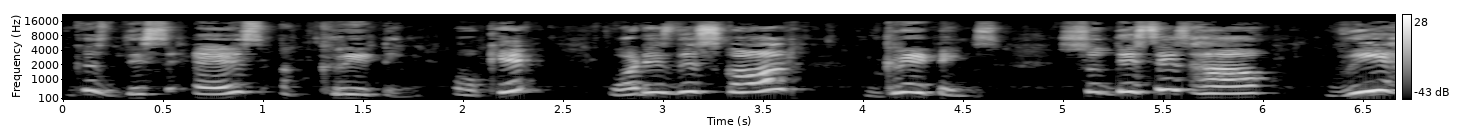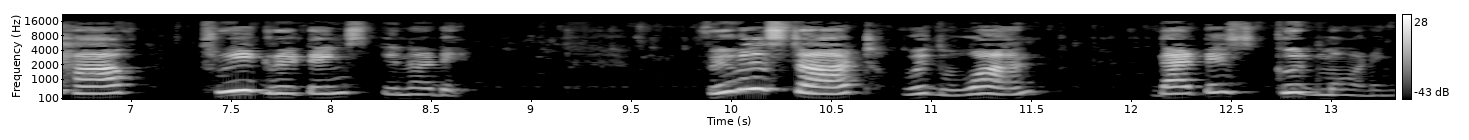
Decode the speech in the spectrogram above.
because this is a greeting okay what is this called greetings so this is how we have three greetings in a day we will start with one that is good morning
